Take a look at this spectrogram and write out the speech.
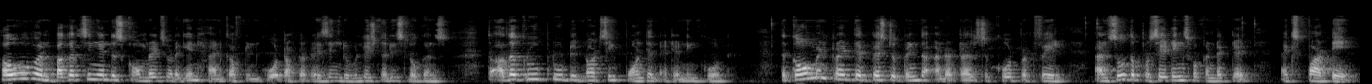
However, when Bhagat Singh and his comrades were again handcuffed in court after raising revolutionary slogans, the other group too did not see point in attending court. The government tried their best to bring the under trials to court but failed, and so the proceedings were conducted ex parte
